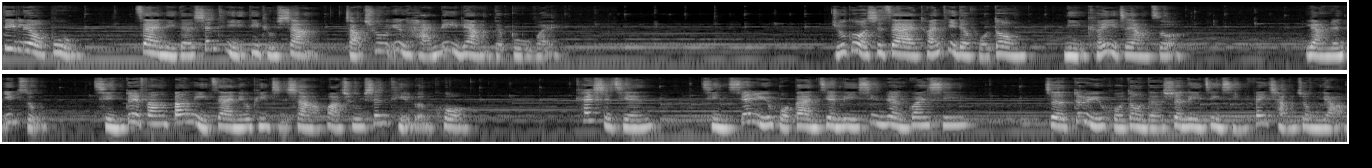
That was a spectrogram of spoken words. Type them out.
第六步，在你的身体地图上。找出蕴含力量的部位。如果是在团体的活动，你可以这样做：两人一组，请对方帮你在牛皮纸上画出身体轮廓。开始前，请先与伙伴建立信任关系，这对于活动的顺利进行非常重要。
